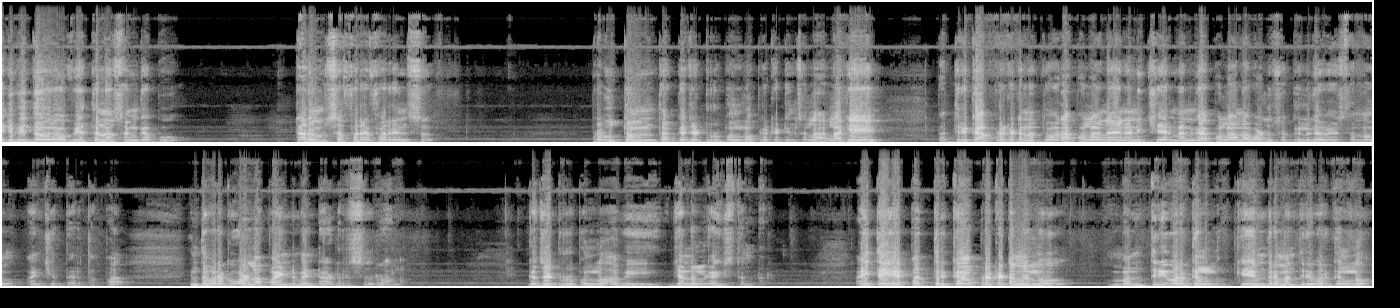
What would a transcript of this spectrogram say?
ఎనిమిదవ వేతన సంఘపు టర్మ్స్ ఆఫ్ రెఫరెన్స్ ప్రభుత్వం ఇంత గజెట్ రూపంలో ప్రకటించాల. అలాగే పత్రికా ప్రకటన ద్వారా పలానాయనని చైర్మన్గా పలానా వాళ్ళు సభ్యులుగా వేస్తున్నాం అని చెప్పారు తప్ప ఇంతవరకు వాళ్ళ అపాయింట్మెంట్ ఆర్డర్స్ రాలా. గజెట్ రూపంలో అవి జనరల్గా ఇస్తుంటారు. అయితే పత్రికా ప్రకటనలో మంత్రివర్గంలో కేంద్ర మంత్రివర్గంలో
